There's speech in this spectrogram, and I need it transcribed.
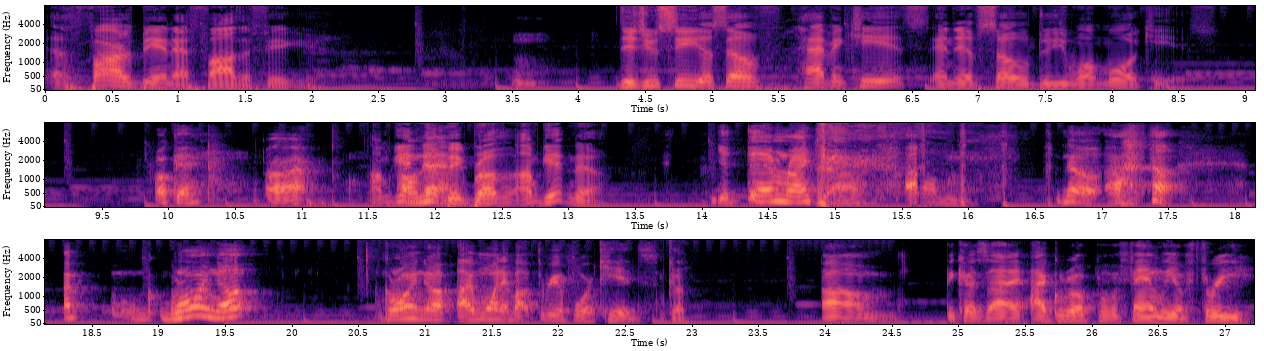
As far as being that father figure, mm. did you see yourself having kids? And if so, do you want more kids? Okay, all right. I'm getting On that, that. big brother. I'm getting there. You're damn right, y'all. um, no, uh, I'm growing up. Growing up, I wanted about three or four kids. Okay. Um, because I I grew up with a family of three,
